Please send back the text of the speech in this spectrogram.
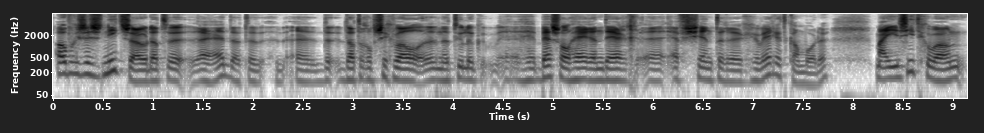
Overigens is het niet zo dat, we, uh, dat, dat er op zich wel natuurlijk best wel her en der efficiënter gewerkt kan worden. Maar je ziet gewoon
